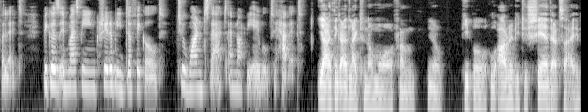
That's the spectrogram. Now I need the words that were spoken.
fill it because it must be incredibly difficult to want that and not be able to have it. Yeah, I think I'd like to know more from, you know, people who are ready to share that side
